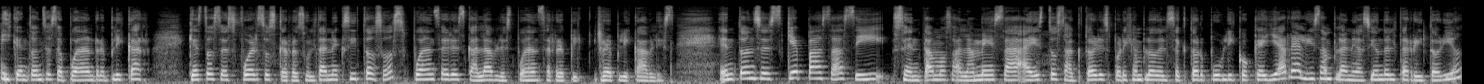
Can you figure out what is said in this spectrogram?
y que entonces se puedan replicar, que estos esfuerzos que resultan exitosos puedan ser escalables, puedan ser replicables. Entonces, ¿qué pasa si sentamos a la mesa a estos actores, por ejemplo, del sector público que ya realizan planeación del territorio,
